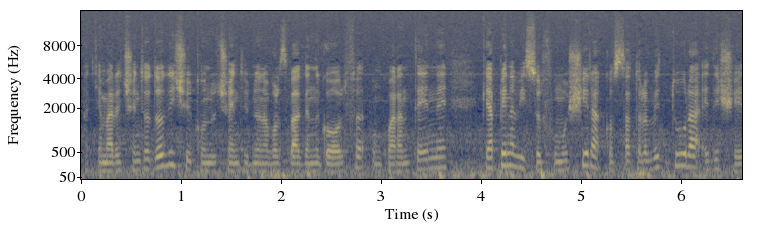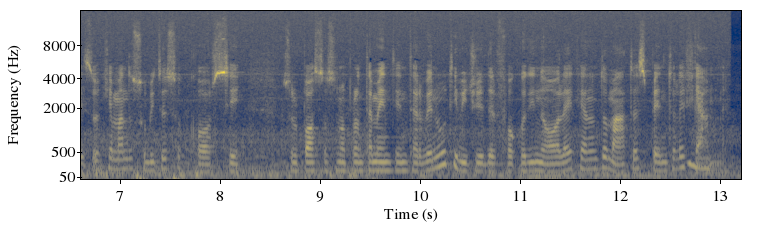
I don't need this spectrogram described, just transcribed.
A chiamare 112 il conducente di una Volkswagen Golf, un quarantenne, che ha appena visto il fumo uscire ha accostato la vettura ed è sceso chiamando subito i soccorsi. Sul posto sono prontamente intervenuti i vigili del fuoco di Nole che hanno domato e spento le fiamme.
